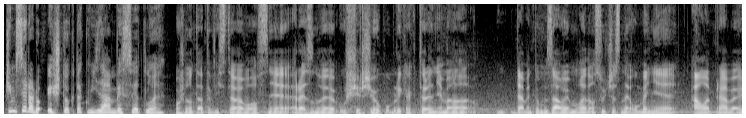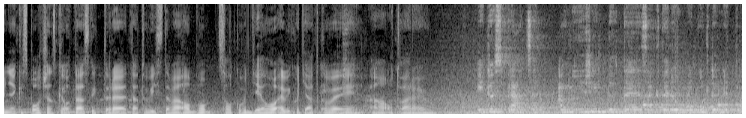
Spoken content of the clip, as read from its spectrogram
Čím si Rado Ištok takový zájem vysvětluje? Možno táto výstava vlastně rezonuje u širšího publika, které nemá dáme tomu záujem len o súčasné umenie, ale práve aj nejaké spoločenské otázky, ktoré táto výstava alebo celkovo dielo Evy Koťátkovej otvárajú. Jdu z práce a mířím do té, za kterou mi nikdo neplatí.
